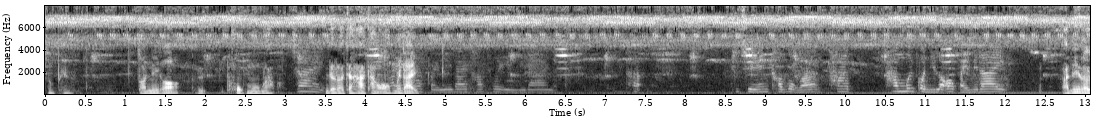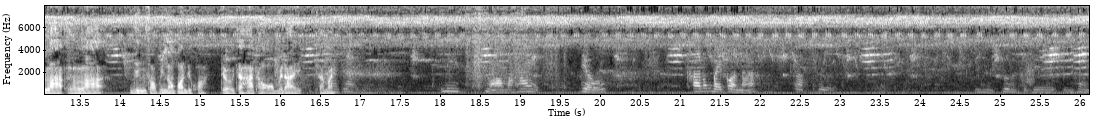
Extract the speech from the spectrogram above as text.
น้องพิมพ์ตอนนี้ก็หกโมงแล้ว ใช่เดี๋ยวเราจะหาทางออกไม่ได้ ออกไปไม่ได้ข้าช่วยเองไม่ได้นะถ้าพี่เชงเขาบอกว่าถ้าถ้ามืดกว่านี้เราออกไปไม่ได้อันนี้เราลาเราลายิงสองพี่น้องก่อนดีกว่า เดี๋ยวจะหาทางออกไม่ได้ใช่ไหมใช่นี่หนูเอามาให้ เดี๋ยวข้าต้องไปก่อนนะกลับเถอะ อืมเบื่อจะเดินเป็นหง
